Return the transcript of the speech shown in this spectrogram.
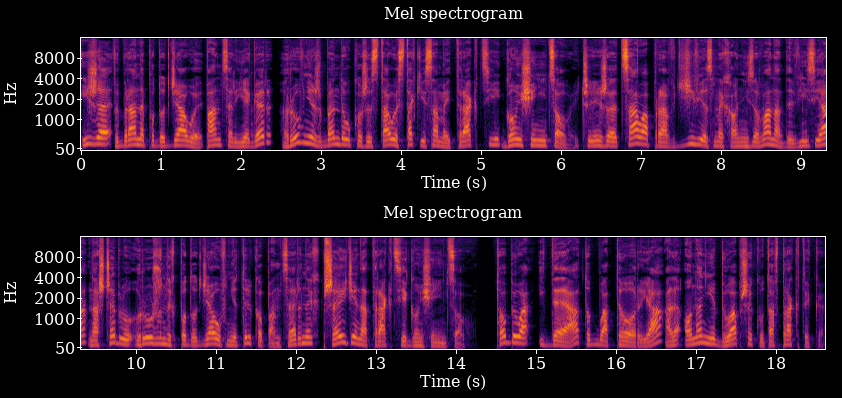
i że wybrane pododdziały Panzerjäger również będą korzystały z takiej samej trakcji gąsienicowej, czyli że cała prawdziwie zmechanizowana dywizja na szczeblu różnych pododdziałów, nie tylko pancernych, przejdzie na trakcję gąsienicową. To była idea, to była teoria, ale ona nie była przekuta w praktykę.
